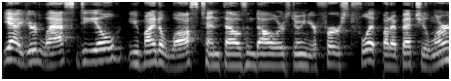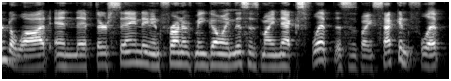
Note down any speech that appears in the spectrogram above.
yeah your last deal you might have lost $10000 doing your first flip but i bet you learned a lot. And if they're standing in front of me going this is my next flip this is my second flip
